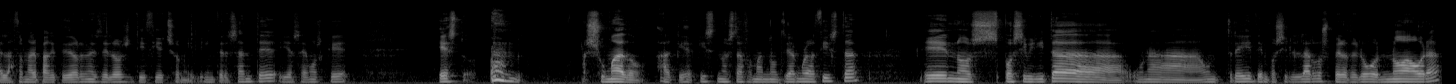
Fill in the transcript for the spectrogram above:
la zona del paquete de órdenes de los 18.000. Interesante, ya sabemos que esto, sumado a que aquí no está formando un triángulo alcista, eh, nos posibilita una, un trade en posibles largos, pero de luego no ahora,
